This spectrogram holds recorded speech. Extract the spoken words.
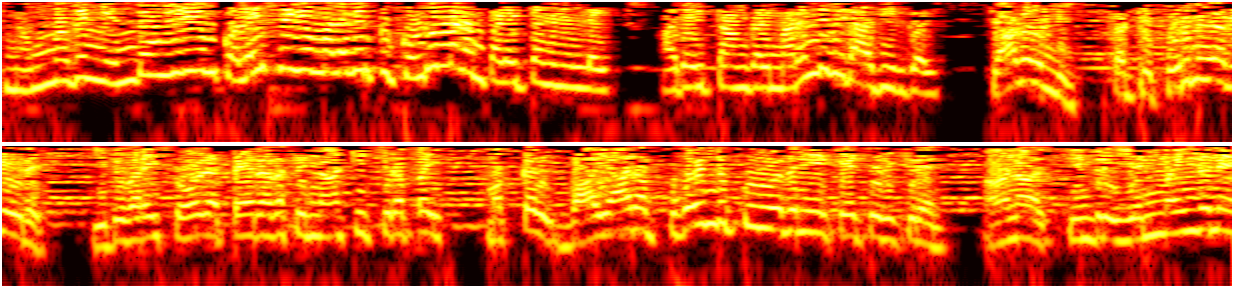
நம் மகன் எந்த உயிரையும் கொலை செய்யும் அளவிற்கு கொடுமணம் படைத்தவன் இல்லை அதை தாங்கள் மறந்து விடாதீர்கள் தியாகவல்லி சற்று பொறுமையாக இரு. இதுவரை சோழ பேரரசின் ஆட்சி சிறப்பை மக்கள் வாயார புகழ்ந்து கூறுவதனையே கேட்டிருக்கிறேன். ஆனால் இன்று என் மைந்தனே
